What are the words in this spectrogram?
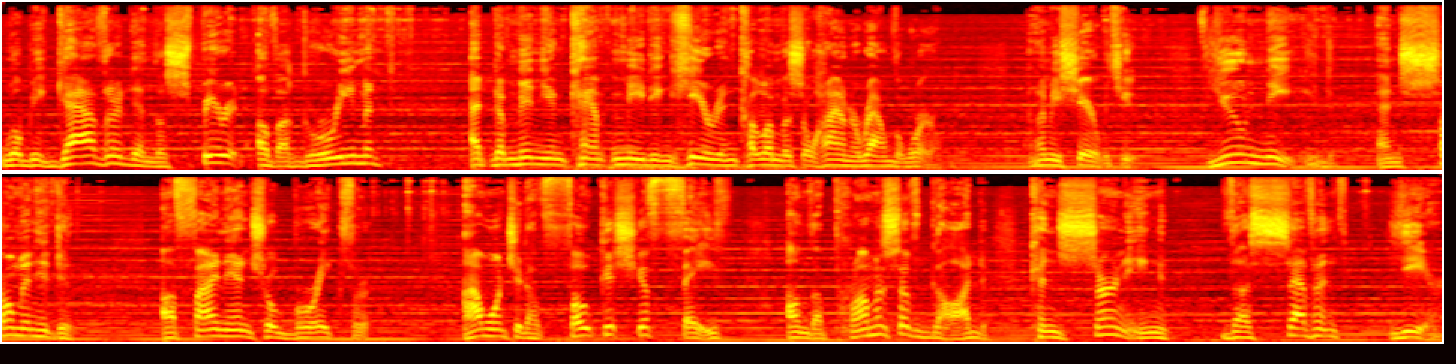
will be gathered in the spirit of agreement at Dominion Camp Meeting here in Columbus, Ohio, and around the world. And let me share with you you need, and so many do, a financial breakthrough. I want you to focus your faith on the promise of God concerning the seventh year.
